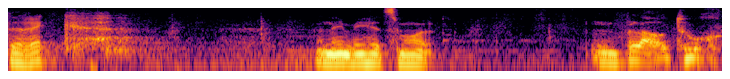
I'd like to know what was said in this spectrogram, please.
Dreck dann nehme ich jetzt mal ein Blautuch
